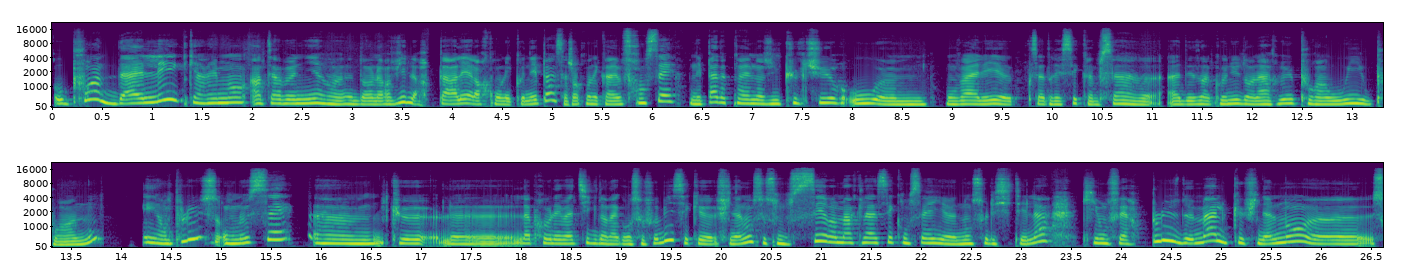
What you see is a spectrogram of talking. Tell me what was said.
au point d'aller carrément intervenir dans leur vie, leur parler alors qu'on les connaît pas, sachant qu'on est quand même français. On n'est pas quand même dans une culture où on va aller s'adresser comme ça à des inconnus dans la rue pour un oui ou pour un non. Et en plus, on le sait, euh, que la problématique dans la grossophobie, c'est que finalement, ce sont ces remarques-là, ces conseils euh, non sollicités-là, qui vont faire plus de mal que finalement euh, ce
